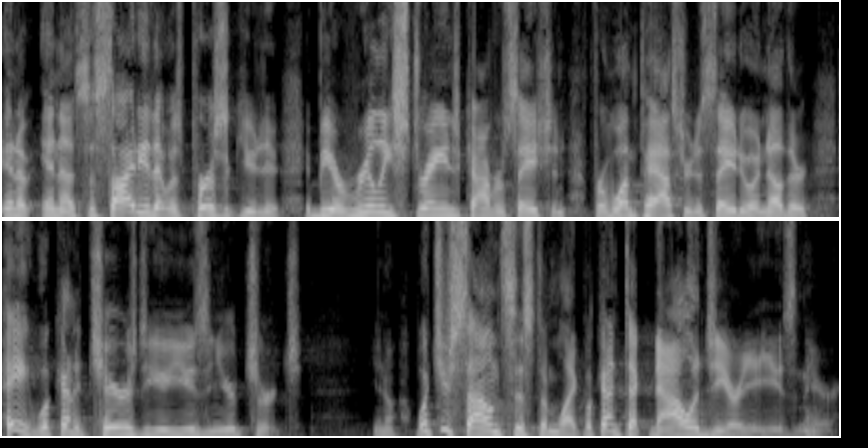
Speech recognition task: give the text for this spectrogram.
in a in a society that was persecuted, it'd be a really strange conversation for one pastor to say to another, "Hey, what kind of chairs do you use in your church? You know, what's your sound system like? What kind of technology are you using here?"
